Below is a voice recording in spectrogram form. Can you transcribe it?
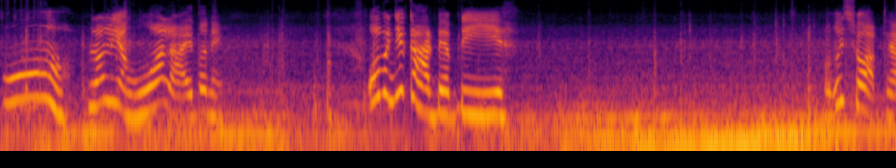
โอ้แล้วเลี้ยงงัวหลายตัวนี่โอ้บรรยากาศแบบดีผมก็ชอบแท้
